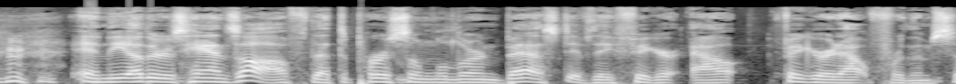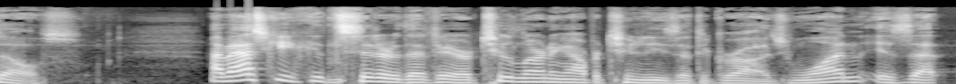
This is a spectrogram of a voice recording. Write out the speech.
and the other is hands off. That the person will learn best if they figure out figure it out for themselves. I'm asking you to consider that there are two learning opportunities at the garage. One is that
